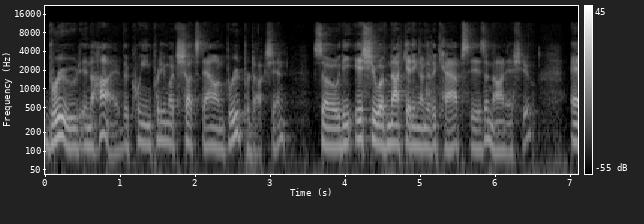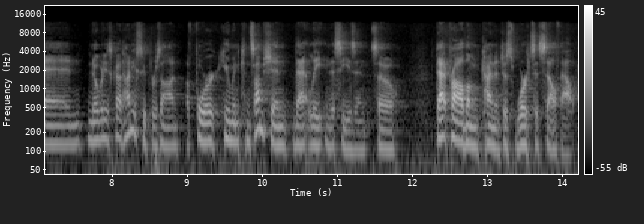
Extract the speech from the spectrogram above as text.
brood in the hive. The queen pretty much shuts down brood production. So the issue of not getting under the caps is a non-issue. And nobody's got honey supers on for human consumption that late in the season. So that problem kind of just works itself out.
